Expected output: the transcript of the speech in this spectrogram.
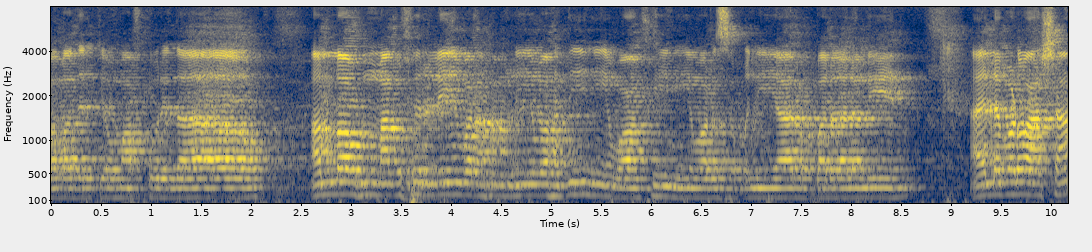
বাবাদেরকেও মাফ করে দাও اللهم اغفر لي وارحمني واهدني وعافني وارزقني يا رب العالمين আল্লাহ বড় আশা,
